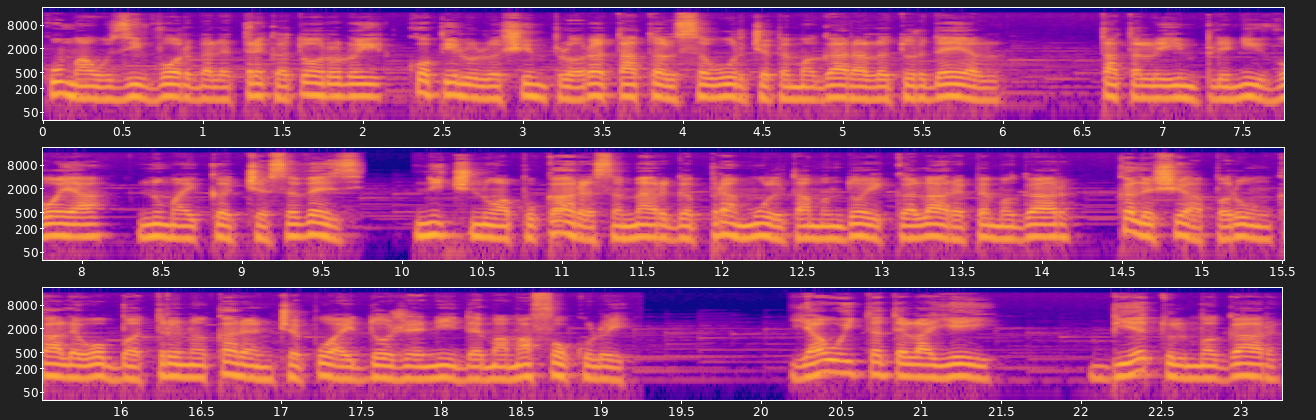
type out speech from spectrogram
Cum auzi vorbele trecătorului, copilul își imploră tatăl să urce pe măgar alături de el, Tatălui împlini voia, numai că ce să vezi, nici nu apucară să meargă prea mult amândoi călare pe măgar, că le și apăru în cale o bătrână care începu ai dojeni de mama focului. Ia uită-te la ei, bietul măgar,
